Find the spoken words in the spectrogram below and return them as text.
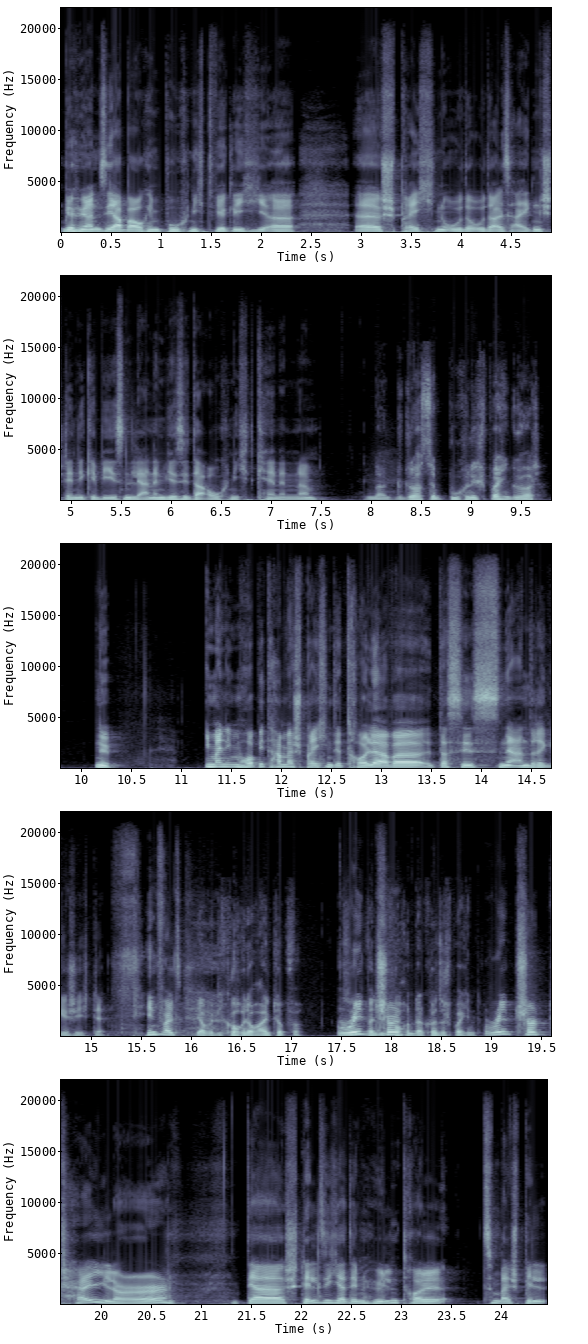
Wir hören sie aber auch im Buch nicht wirklich äh, äh, sprechen oder, oder als eigenständige Wesen lernen wir sie da auch nicht kennen. Ne? Nein, du, du hast im Buch nicht sprechen gehört. Nö. Ich meine, im Hobbit haben wir sprechende Trolle, aber das ist eine andere Geschichte. Jedenfalls, Ja, aber die kochen ja auch Eintöpfe. Also, wenn die Richard- kochen, dann können sie sprechen. Richard Taylor, der stellt sich ja den Höhlentroll zum Beispiel,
